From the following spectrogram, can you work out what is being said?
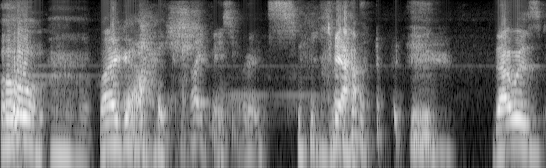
oh my gosh. my face hurts. Yeah. That was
